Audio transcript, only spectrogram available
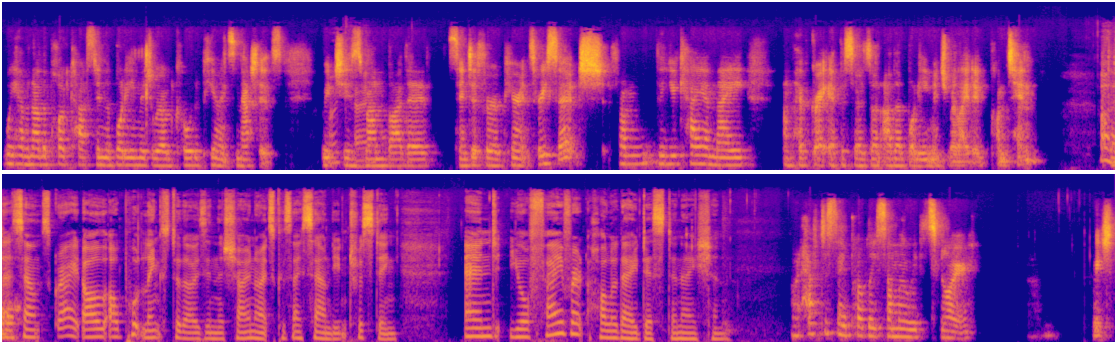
we have another podcast in the body image world called Appearance Matters, which okay. is run by the Centre for Appearance Research from the UK, and they um, have great episodes on other body image related content. Oh, that sounds great. I'll, I'll put links to those in the show notes because they sound interesting. And your favourite holiday destination? I'd have to say probably somewhere with snow, which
